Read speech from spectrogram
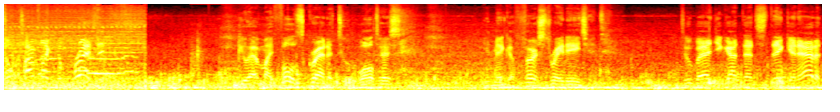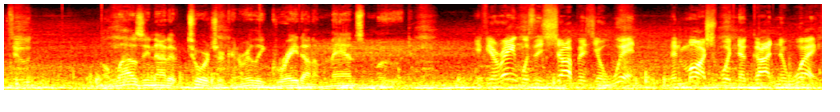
No time like the present! You have my fullest gratitude, Walters. You'd make a first-rate agent. Too bad you got that stinking attitude. A lousy night of torture can really grate on a man's mood. If your aim was as sharp as your wit, then Marsh wouldn't have gotten away.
